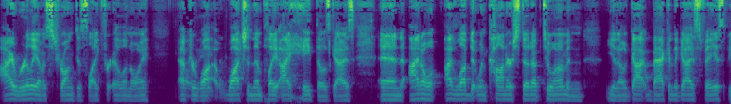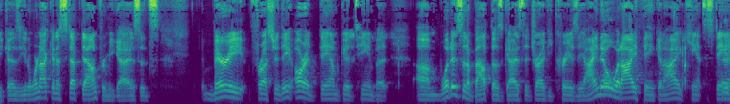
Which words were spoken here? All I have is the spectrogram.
I really have a strong dislike for Illinois after Oh, wa- them. watching them play. I hate those guys. And I don't, I loved it when Connor stood up to him and, you know, got back in the guy's face because, you know, we're not going to step down from you guys. It's very frustrating. They are a damn good team, but um, what is it about those guys that drive you crazy? I know what I think, and I can't stand.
